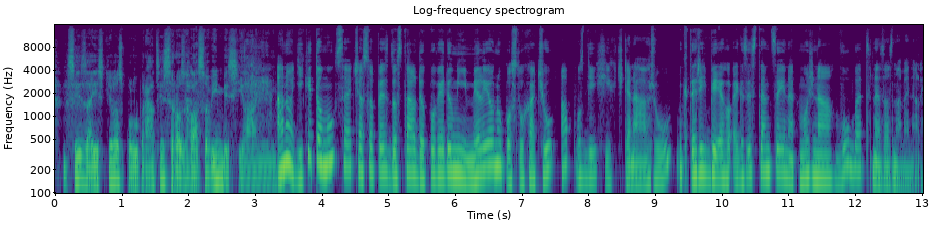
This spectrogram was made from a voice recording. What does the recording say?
si zajistilo spolupráci s rozhlasovým vysíláním. Ano, díky tomu se časopis dostal do povědomí milionu posluchačů a pozdějších čtenářů, kteří by jeho existenci jinak možná vůbec nezaznamenali.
